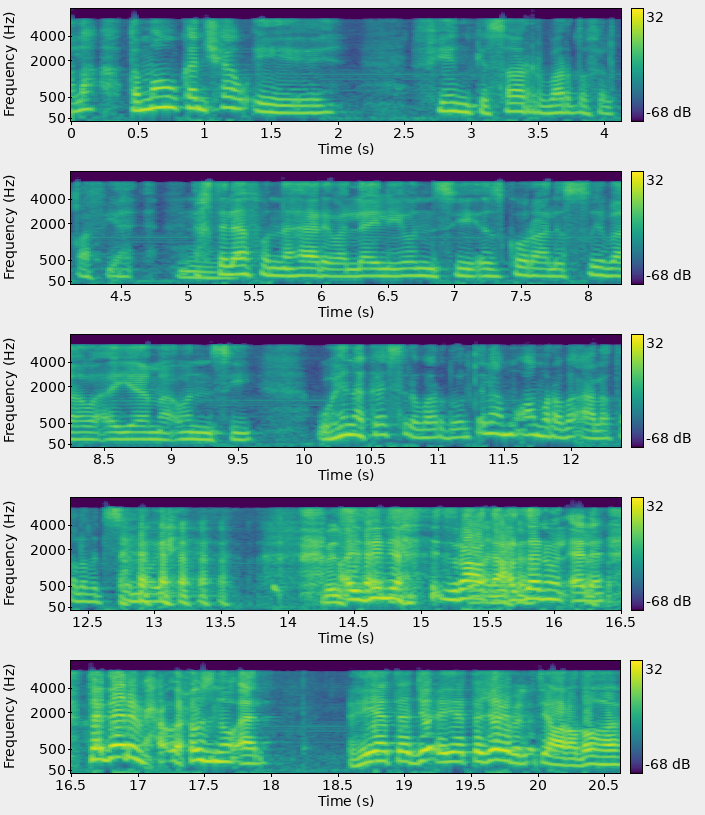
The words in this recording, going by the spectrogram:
الله طب ما هو كان شوقي في انكسار برضه في القافية. مم. اختلاف النهار والليل ينسي اذكرها للصبا وأيام أنسي. وهنا كسر برضه. قلت لها مؤامرة بقى على طلبة الثانوية. عايزين يزرعوا يعني الأحزان والآلام. تجارب حزن وقلق هي تج... هي التجارب التي عرضها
